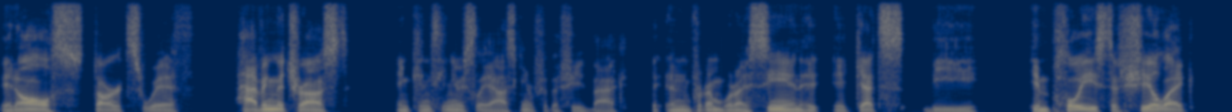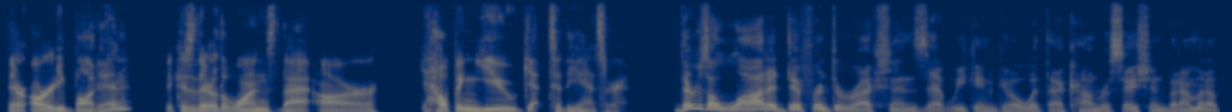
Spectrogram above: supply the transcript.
It all starts with having the trust and continuously asking for the feedback. And from what I've seen, it, it gets the employees to feel like they're already bought in because they're the ones that are helping you get to the answer. There's a lot of different directions that we can go with that conversation, but I'm going to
